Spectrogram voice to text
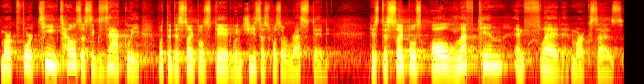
Mark 14 tells us exactly what the disciples did when Jesus was arrested. His disciples all left him and fled, Mark says.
